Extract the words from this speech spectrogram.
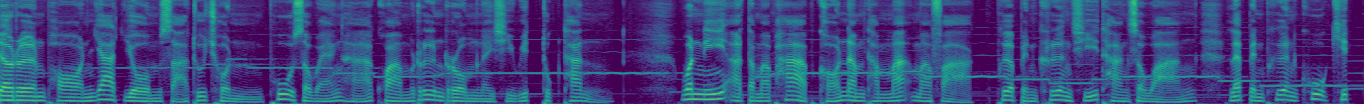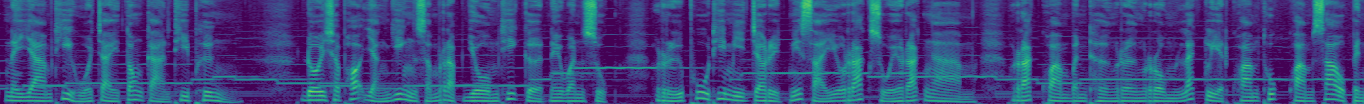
เจริญพรญาติโยมสาธุชน ผู้แสวงหาความรื่นรมในชีวิตทุกท่าน วันนี้อาตมาภาพขอนำธรรมะมาฝาก เพื่อเป็นเครื่องชี้ทางสว่าง และเป็นเพื่อนคู่คิดในยามที่หัวใจต้องการที่พึ่ง โดยเฉพาะอย่างยิ่งสำหรับโยมที่เกิดในวันศุกร์หรือผู้ที่มีจริตนิสัยรักสวยรักงาม รักความบันเทิงเริงรม และเกลียดความทุกข์ความเศร้าเป็น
